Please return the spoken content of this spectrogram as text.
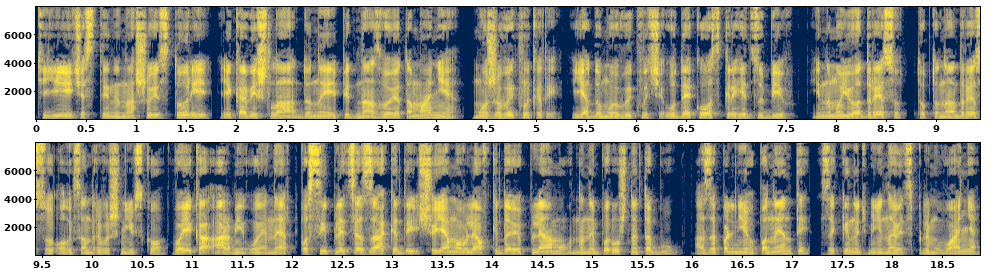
тієї частини нашої історії, яка війшла до неї під назвою Атаманія, може викликати, я думаю, викличе у декого скригіт зубів. І на мою адресу, тобто на адресу Олександра Вишнівського, вояка армії УНР, посипляться закиди, що я, мовляв, кидаю пляму на непорушне табу, а запальні опоненти закинуть мені навіть сплямування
